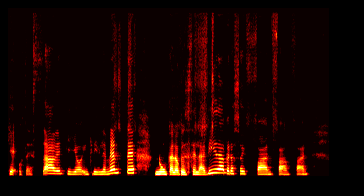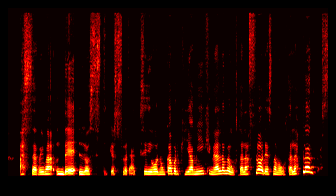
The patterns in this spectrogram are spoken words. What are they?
que ustedes saben que yo increíblemente nunca lo pensé en la vida, pero soy fan, fan, fan acérrima de los stickers florales. Y digo nunca porque yo a mí en general no me gustan las flores, no me gustan las plantas.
